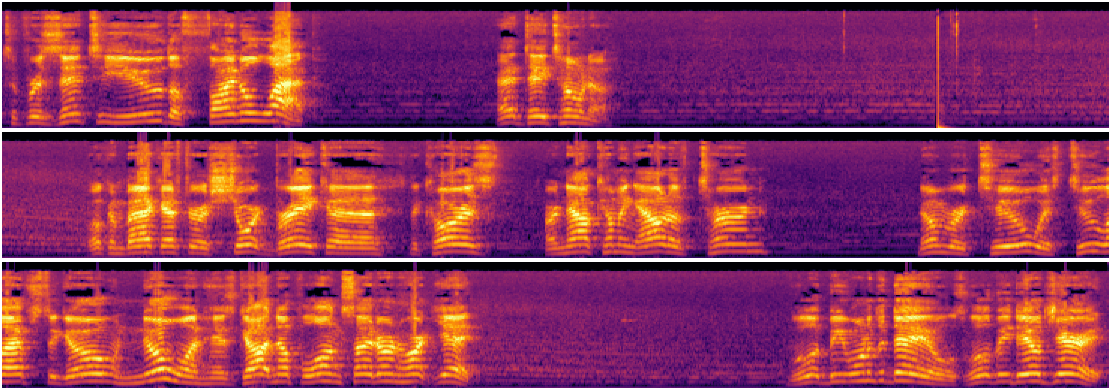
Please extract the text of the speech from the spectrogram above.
to present to you the final lap at Daytona. Welcome back after a short break. Uh, the cars are now coming out of turn number two with two laps to go. No one has gotten up alongside Earnhardt yet. Will it be one of the Dales? Will it be Dale Jarrett?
